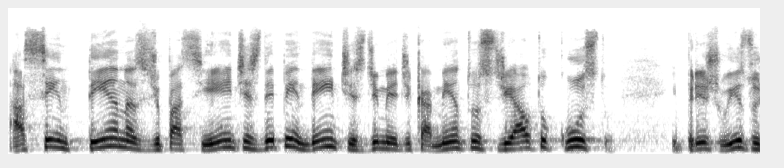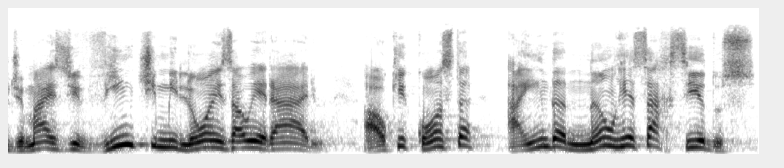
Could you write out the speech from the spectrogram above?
a centenas de pacientes dependentes de medicamentos de alto custo e prejuízo de mais de 20 milhões ao erário, ao que consta ainda não ressarcidos.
